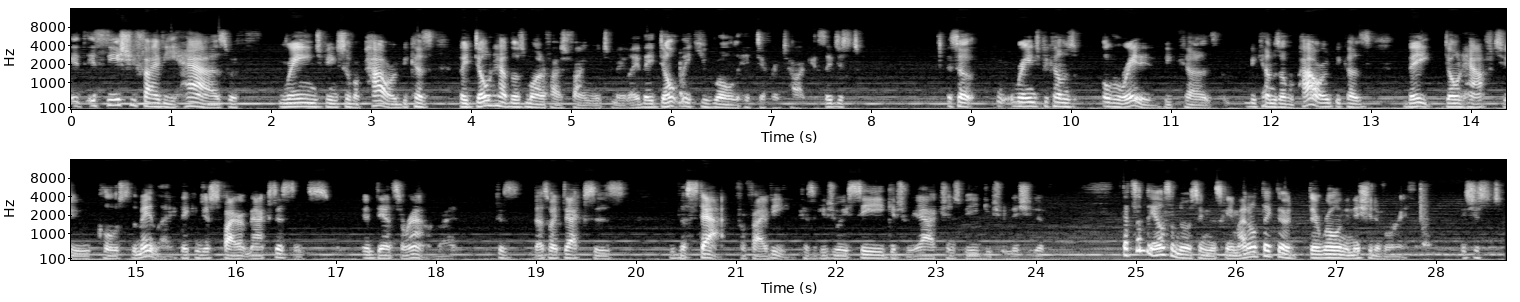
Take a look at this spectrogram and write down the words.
it, it's the issue 5e has with range being so overpowered because they don't have those modifiers firing into melee. They don't make you roll to hit different targets. They just so range becomes overrated because becomes overpowered because they don't have to close to the melee. They can just fire at max distance and dance around, right? Because that's why Dex is the stat for 5e because it gives you AC, gives you reaction speed, gives you initiative. That's something else I'm noticing in this game. I don't think they're they're rolling initiative or anything. It's just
